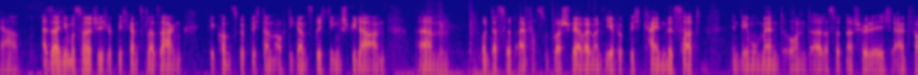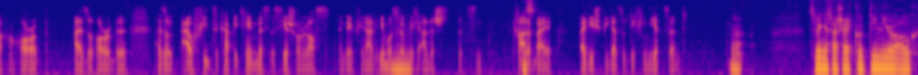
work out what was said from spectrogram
ja, also hier muss man natürlich wirklich ganz klar sagen, hier kommt es wirklich dann auf die ganz richtigen Spieler an. Ähm, und das wird einfach super schwer, weil man hier wirklich keinen Miss hat in dem Moment. Und äh, das wird natürlich einfach ein Horror also horrible. Also auch Vizekapitän Mist ist hier schon los in dem Finale. Hier muss mhm. wirklich alles sitzen. Gerade bei, weil die Spieler so definiert sind. Ja. Deswegen ist wahrscheinlich Coutinho auch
